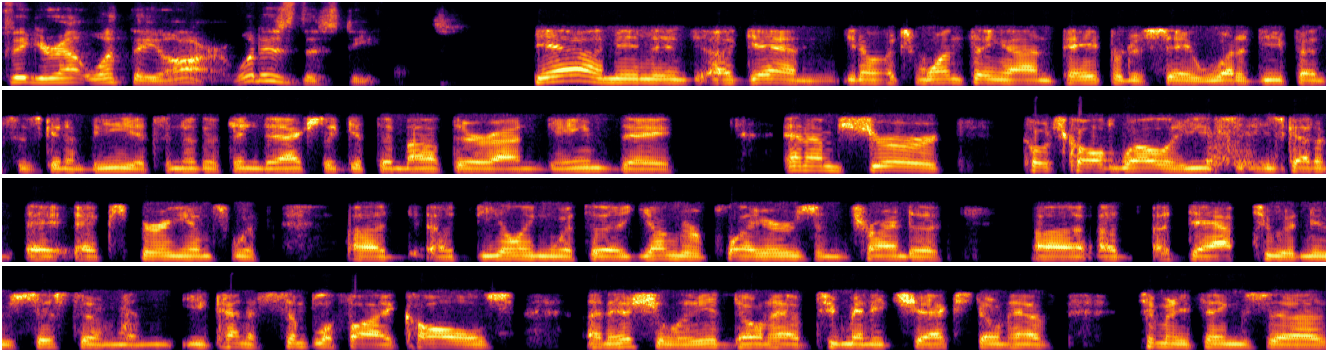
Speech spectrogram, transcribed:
figure out what they are. What is this defense? Yeah, I mean, again, you know, it's one thing on paper to say what a defense is going to be. It's another thing to actually get them out there on game day. And I'm sure Coach Caldwell, he's he's got a, a experience with uh, uh, dealing with uh, younger players and trying to uh, adapt to a new system. And you kind of simplify calls initially. Don't have too many checks. Don't have too many things uh,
